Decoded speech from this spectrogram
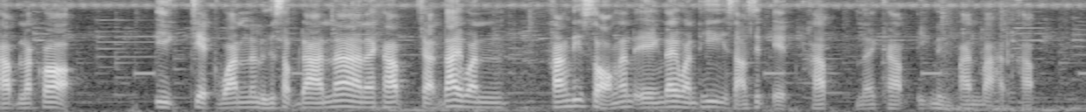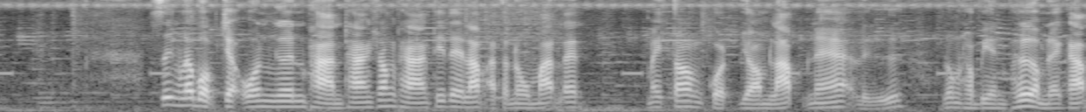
ครับแล้วก็อีก 7 วันหรือสัปดาห์หน้านะครับจะได้วันครั้งที่ 2 นั่นเองได้วันที่ 31 ครับนะครับอีก 1,000 บาทครับซึ่งระบบจะโอนเงินผ่านทางช่องทางที่ได้รับอัตโนมัติและ ไม่ต้องกดยอมรับนะฮะหรือลงทะเบียนเพิ่มนะครับ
